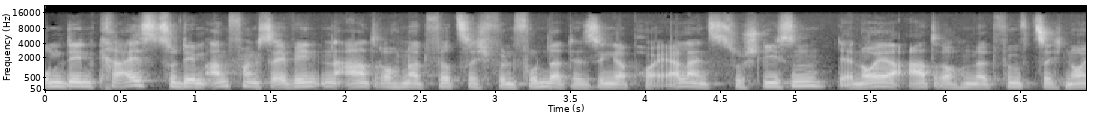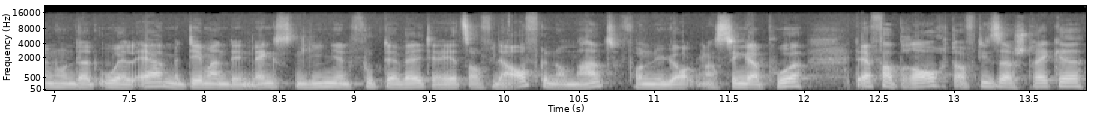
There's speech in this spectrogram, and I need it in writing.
Um den Kreis zu dem anfangs erwähnten A340-500 der Singapore Airlines zu schließen, der neue A350-900 ULR, mit dem man den längsten Linienflug der Welt ja jetzt auch wieder aufgenommen hat, von New York nach Singapur, der verbraucht auf dieser Strecke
